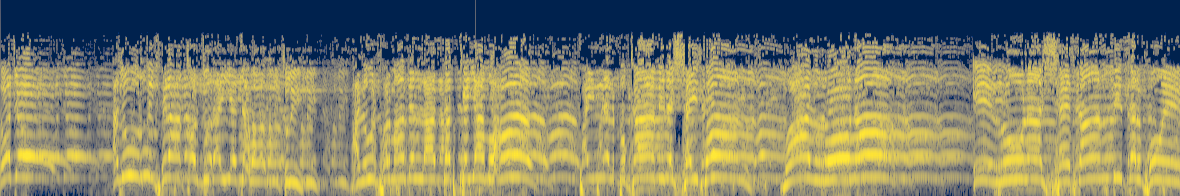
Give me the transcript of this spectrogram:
توجہ! حضور دی فراق اور جدائی جواب نکلی حضور فرما دلہ تب کے یا معاذ فائنل بکا من الشیطان معاذ، رونا۔ اے رونا شیطان دی طرف ہوئے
